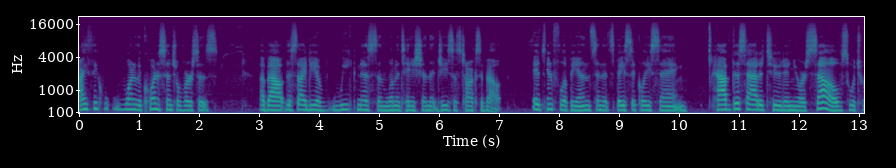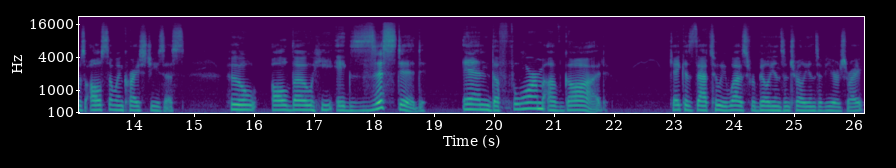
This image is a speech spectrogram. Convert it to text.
I think one of the quintessential verses about this idea of weakness and limitation that Jesus talks about. It's in Philippians, and it's basically saying, Have this attitude in yourselves, which was also in Christ Jesus, who, although he existed in the form of God, okay, because that's who he was for billions and trillions of years, right?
